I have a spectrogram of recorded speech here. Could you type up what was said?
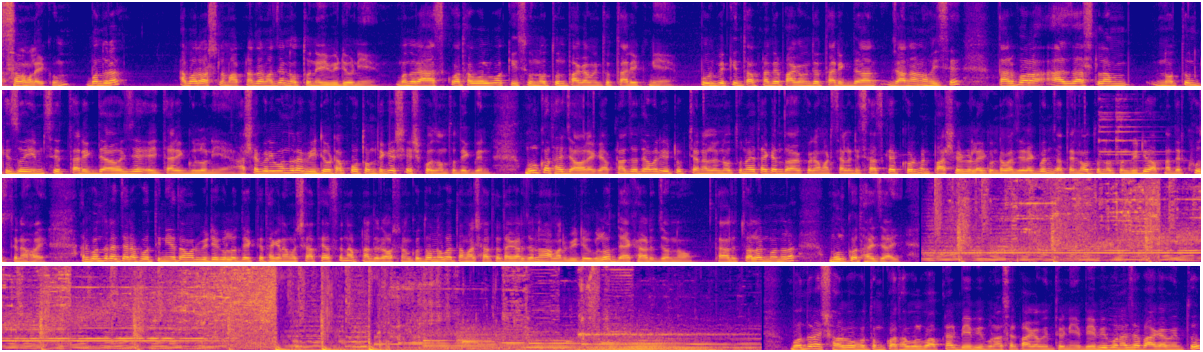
আসসালামু আলাইকুম। বন্ধুরা, আবারও আসলাম আপনাদের মাঝে নতুন এই ভিডিও নিয়ে। বন্ধুরা, আজ কথা বলব কিছু নতুন পাগামিত তারিখ নিয়ে। পূর্বে কিন্তু আপনাদের পাগামিত তারিখ জানানো হয়েছে। তারপর আজ আসলাম, নতুন কিছু এমসির তারিখ দেওয়া হয়েছে এই তারিখগুলো নিয়ে। আশা করি বন্ধুরা ভিডিওটা প্রথম থেকে শেষ পর্যন্ত দেখবেন। মূল কথায় যাওয়ার আগে আপনার যদি আমার ইউটিউব চ্যানেলে নতুন হয়ে থাকেন, দয়া করে আমার চ্যানেলটি সাবস্ক্রাইব করবেন, পাশের বেল আইকনটা বাজিয়ে রাখবেন, যাতে নতুন নতুন ভিডিও আপনাদের খুঁজতে না হয়। আর বন্ধুরা, যারা প্রতিনিয়ত আমার ভিডিওগুলো দেখতে থাকেন, আমার সাথে আছেন, আপনাদের অসংখ্য ধন্যবাদ আমার সাথে থাকার জন্য, আমার ভিডিওগুলো দেখার জন্য। তাহলে চলেন বন্ধুরা, মূল কথায় যাই। বন্ধুরা, সর্বপ্রথম কথা বলব আপনার বেবি বোনাসের পাগামিন্তু নিয়ে। বেবি বোনাসের পাগামিন্তু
